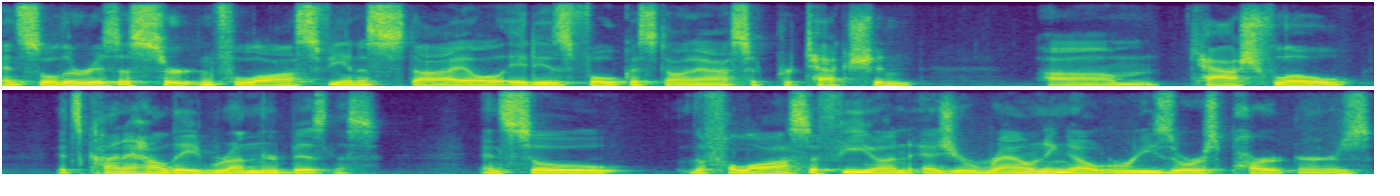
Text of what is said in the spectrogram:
And so there is a certain philosophy and a style. It is focused on asset protection, um, cash flow, it's kind of how they'd run their business. And so the philosophy on as you're rounding out resource partners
